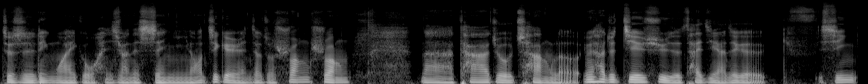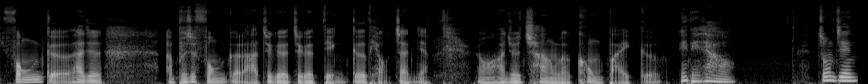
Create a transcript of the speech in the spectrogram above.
就是另外一个我很喜欢的声音，然后这个人叫做双双，那他就唱了，因为他就接续着蔡健雅这个新风格，他就啊不是风格啦，这个这个点歌挑战这样，然后他就唱了空白歌。哎，等一下哦，中间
